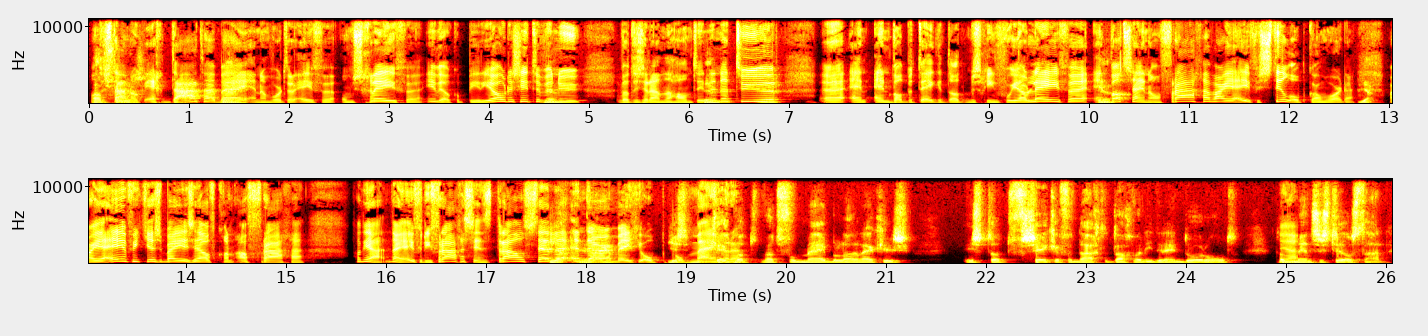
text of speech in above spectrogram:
Want er staan ook echt data bij. En dan wordt er even omschreven. in welke periode zitten we Ja. nu? Wat is er aan de hand in Ja. de natuur? Eh, en, en wat betekent dat misschien voor jouw leven? En wat zijn dan vragen waar je even stil op kan worden? Waar je eventjes bij jezelf kan afvragen. Van ja, nou even die vragen centraal stellen. En daar een beetje op, Je- op mijmeren. Kijk, wat, wat voor mij belangrijk is, is dat zeker vandaag de dag waar iedereen doorrolt, dat Ja. mensen stilstaan.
